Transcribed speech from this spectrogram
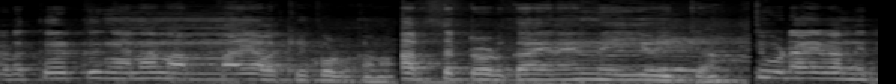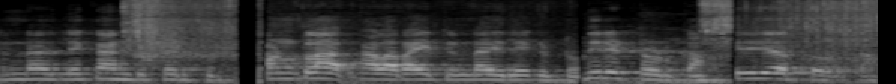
ഇടക്കിടക്ക് ഇങ്ങനെ നന്നായി ഇളക്കി കൊടുക്കണം. വറുത്തിട്ട് കൊടുക്കാം അതിനെ നെയ്യ് ഒഴിക്കാം ചൂടായി വന്നിട്ടുണ്ട് അതിലേക്ക് അണ്ടിപ്പരിപ്പ് ബ്രൗൺ കളറായിട്ടുണ്ട് അതിലേക്ക് ഇട്ടു ഇതിലിട്ട് കൊടുക്കാം. ഇത് ചേർത്ത് കൊടുക്കാം.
